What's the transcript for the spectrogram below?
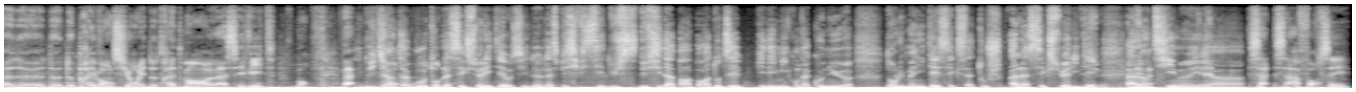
de, prévention et de traitement assez vite. Bon, bah, il y a un tabou autour de la sexualité aussi, la spécificité du, sida par rapport à d'autres épidémies qu'on a connues dans l'humanité, c'est que ça touche à la sexualité, à eh ben, l'intime et, eh ben, Ça, ça a forcé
